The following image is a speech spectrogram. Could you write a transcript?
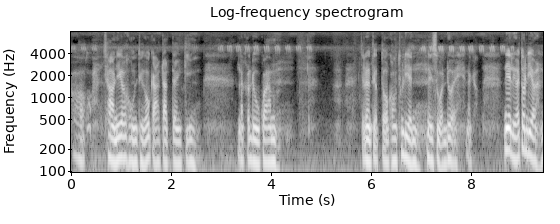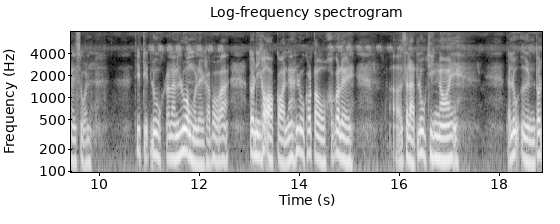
ก็เช้านี้ก็คงถือโอกาสตัดแต่งกิ่ง แล้วก็ดูความเจริญเติบโตของทุเรียนในสวนด้วยนะครับนี่เหลือต้นเดียวในสวนที่ติดลูกตอนนั้นร่วงหมดเลยครับ เพราะว่าต้นนี้เขาออกก่อนนะ ลูกเขาโตเขาก็เลยเสลัดลูกทิ้งน้อย แต่ลูกอื่นต้น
